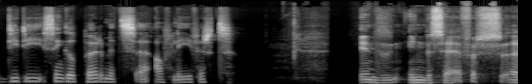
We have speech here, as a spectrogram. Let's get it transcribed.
die die single permits aflevert. In de, in de cijfers uh,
